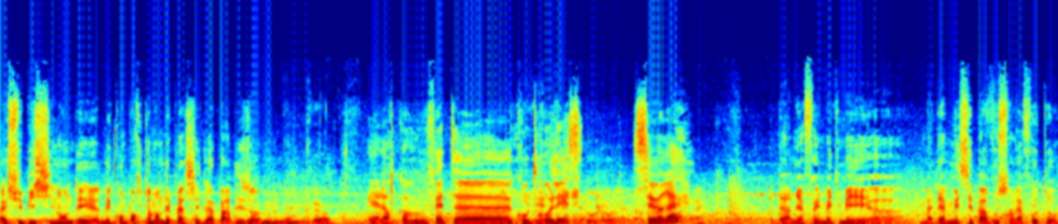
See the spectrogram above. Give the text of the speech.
qu'elles subissent sinon des, des comportements déplacés de la part des hommes. Donc, euh, Et alors, quand vous vous faites euh, contrôler, c'est vrai? La dernière fois, il m'a dit Mais euh, madame, mais c'est pas vous sur la photo?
